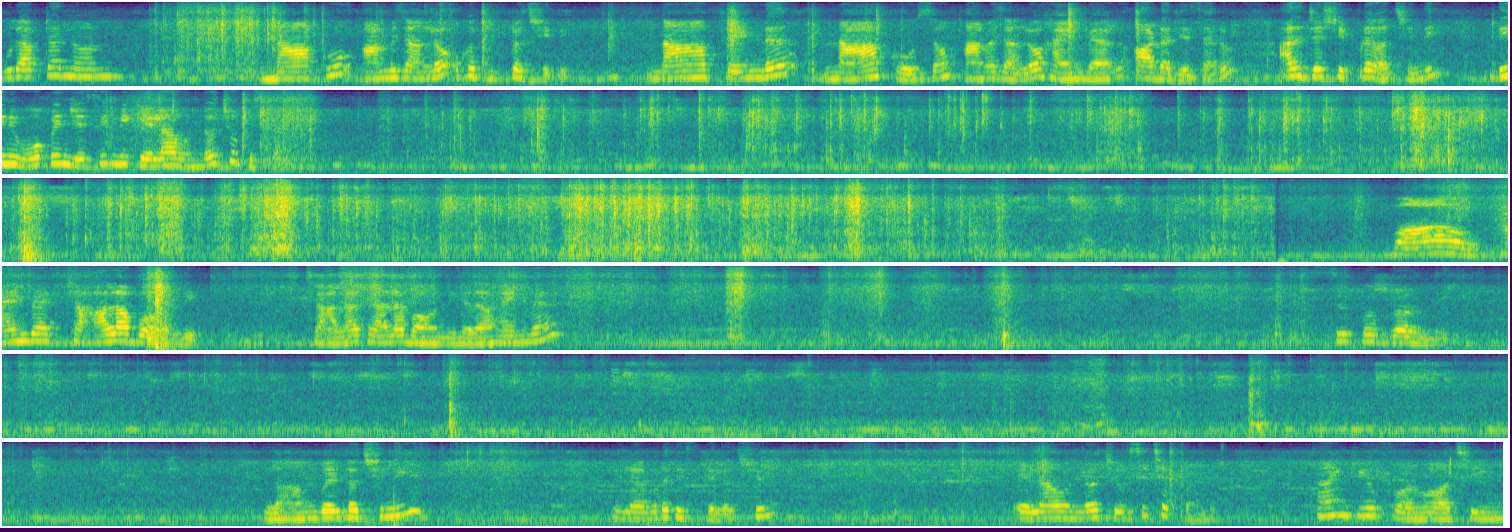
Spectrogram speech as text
Good afternoon నాకు అమెజాన్లో ఒక గిఫ్ట్ వచ్చింది. నా ఫ్రెండ్ నా కోసం అమెజాన్లో హ్యాండ్ బ్యాగ్ ఆర్డర్ చేశారు. అది జస్ట్ ఇప్పుడే వచ్చింది. దీన్ని ఓపెన్ చేసి మీకు ఎలా ఉందో చూపిస్తాను. వావ్ హ్యాండ్ బ్యాగ్ చాలా బాగుంది. చాలా చాలా బాగుంది కదా హ్యాండ్ బ్యాగ్ సూపర్గా ఉంది. లాంగ్ బెల్ట్ వచ్చింది. ఇలా కూడా తీసుకెళ్ళొచ్చు. ఎలా ఉందో చూసి చెప్పండి. Thank you for watching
